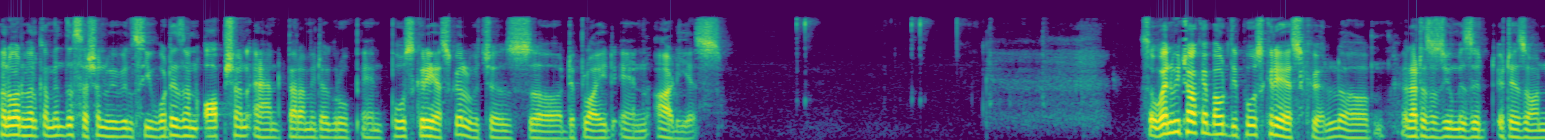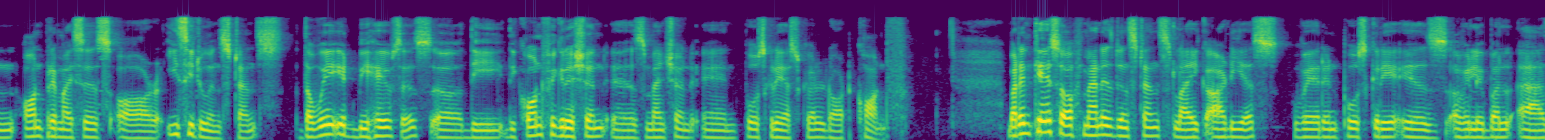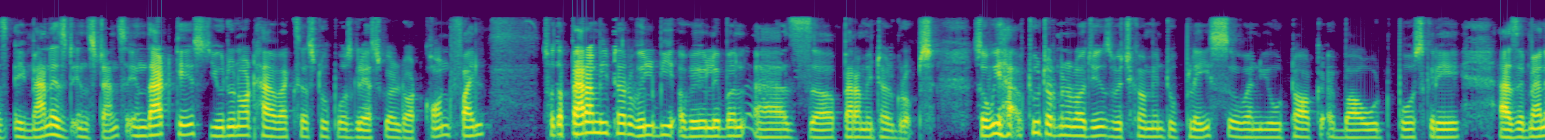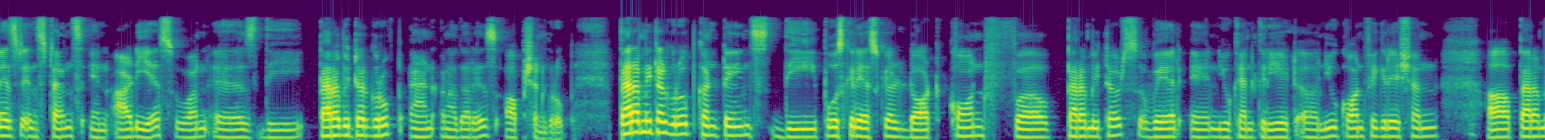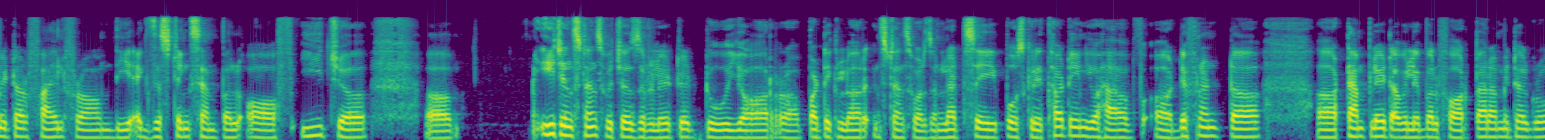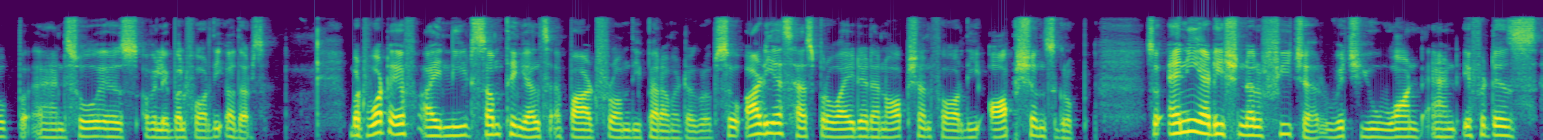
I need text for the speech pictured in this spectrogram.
Hello and welcome. In this session, we will see what is an option and parameter group in PostgreSQL, which is uh, deployed in RDS. So when we talk about the PostgreSQL, uh, let us assume is it, it is on on-premises or EC2 instance. The way it behaves is uh, the, the configuration is mentioned in postgresql.conf. But in case of managed instance like RDS, wherein Postgre is available as a managed instance, in that case, you do not have access to postgresql.conf file. So the parameter will be available as uh, parameter groups. So we have two terminologies which come into place when you talk about Postgre as a managed instance in RDS. One is the parameter group and another is option group. Parameter group contains the postgresql.conf parameters wherein you can create a new configuration uh, parameter file from the existing sample of each uh, uh each instance which is related to your uh, particular instance version. Let's say Postgre 13, you have a different uh, uh, template available for parameter group and so is available for the others. But what if I need something else apart from the parameter group? So RDS has provided an option for the options group. So any additional feature which you want and if it is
